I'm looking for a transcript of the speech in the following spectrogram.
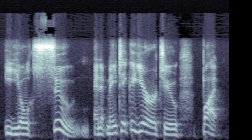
you'll soon, and it may take a year or two, but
